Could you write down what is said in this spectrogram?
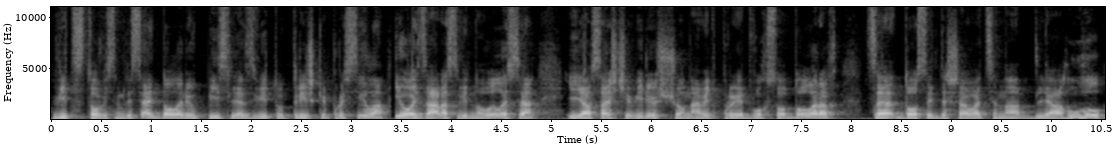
від 180 доларів, після звіту трішки просіла. І ось зараз відновилася. І я все ще вірю, що навіть при 200 доларах це досить дешева ціна для Google.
